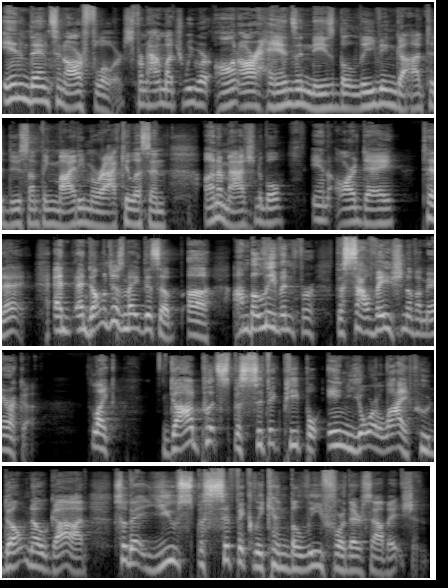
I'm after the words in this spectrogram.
indents in our floors from how much we were on our hands and knees believing God to do something mighty, miraculous, and unimaginable in our day today. And, and don't just make this a, I'm believing for the salvation of America. Like, God puts specific people in your life who don't know God so that you specifically can believe for their salvation.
